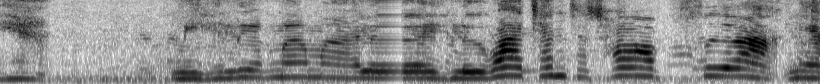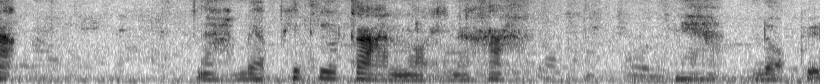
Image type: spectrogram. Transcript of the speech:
เนี่ยมีให้เลือกมากมายเลย หรือว่าฉันจะชอบเสื้อเนี่ยนะแบบพิธีการหน่อยนะคะ เนี่ยดอกกุ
